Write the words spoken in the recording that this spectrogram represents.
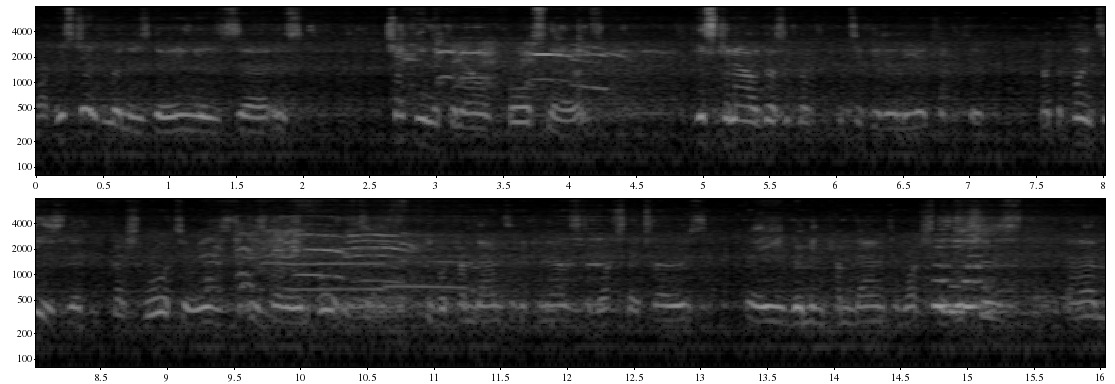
What this gentleman is doing is, uh, is checking the canal for snails. This canal doesn't look particularly attractive, but the point is that fresh water is, is very important. People come down to the canals to wash their clothes, the women come down to wash the dishes, um,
